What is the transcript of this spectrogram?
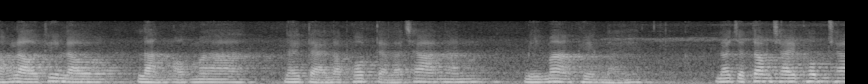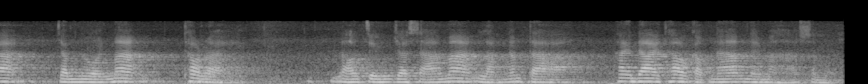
ของเราที่เราหลั่งออกมาในแต่ละภพแต่ละชาตินั้นมีมากเพียงไหน และจะต้องใช้ภพชาติจำนวนมากเท่าไหร่ เราจึงจะสามารถหลั่งน้ำตาให้ได้เท่ากับน้ำในมหาสมุทร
